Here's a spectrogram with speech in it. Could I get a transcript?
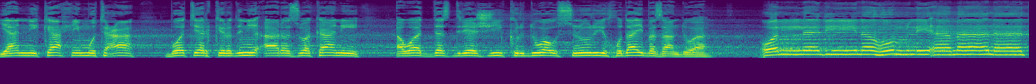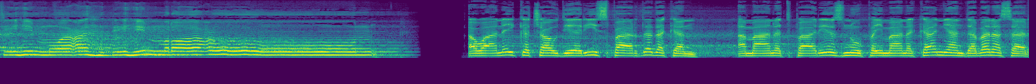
یان نیکاحی متعا بۆ تێرکردنی ئارەزوەکانی ئەوە دەست درێژی کردووە و سنووری خدای بەزاندووە. والذين هم لأماناتهم وعهدهم راعون. ئەوانەی کە چاودێری سپاردە دەکەن ئەمانەت پارێزن و پەیمانەکانیان دەبەنە سەر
